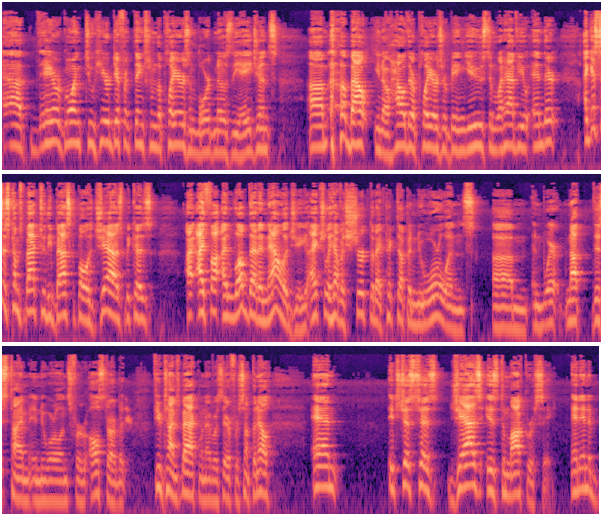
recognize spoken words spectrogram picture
Uh, they are going to hear different things from the players, and Lord knows the agents um, about you know how their players are being used and what have you. And there, I guess this comes back to the basketball is jazz because I, I, thought I love that analogy. I actually have a shirt that I picked up in New Orleans, um, and where not this time in New Orleans for All Star, but a few times back when I was there for something else, and it just says jazz is democracy, and in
